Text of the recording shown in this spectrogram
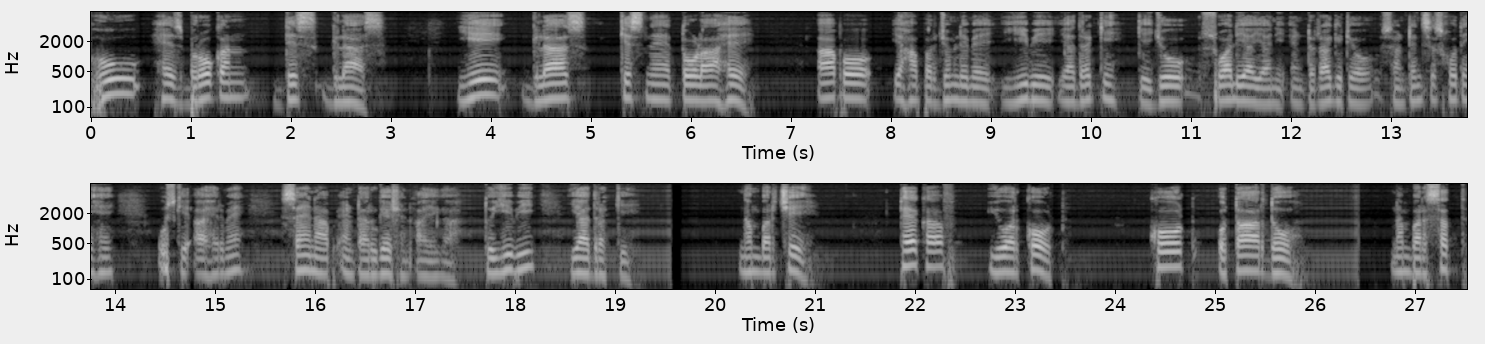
who has broken this glass یہ گلاس کس نے توڑا ہے؟ آپ یہاں پر جملے میں یہ بھی یاد رکھیں کہ جو سوالیہ یعنی انٹراگیٹیو سنٹینسز ہوتے ہیں، اس کے آخر میں سائن آف انٹروگیشن آئے گا۔ تو یہ بھی یاد رکھیں۔ نمبر چھ، ٹیک آف یور کوٹ کوٹ اتار دو۔ نمبر ست،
